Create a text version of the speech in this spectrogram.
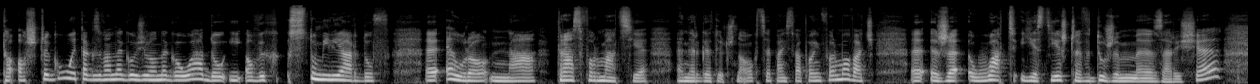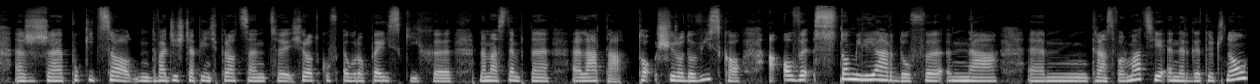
to o szczegóły tak zwanego Zielonego Ładu i owych 100 miliardów e, euro na transformację energetyczną. Chcę Państwa poinformować, e, że ład jest jeszcze w dużym e, zarysie, że póki co 25% środków europejskich na następne lata to środowisko, a owe 100 miliardów na transformację energetyczną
